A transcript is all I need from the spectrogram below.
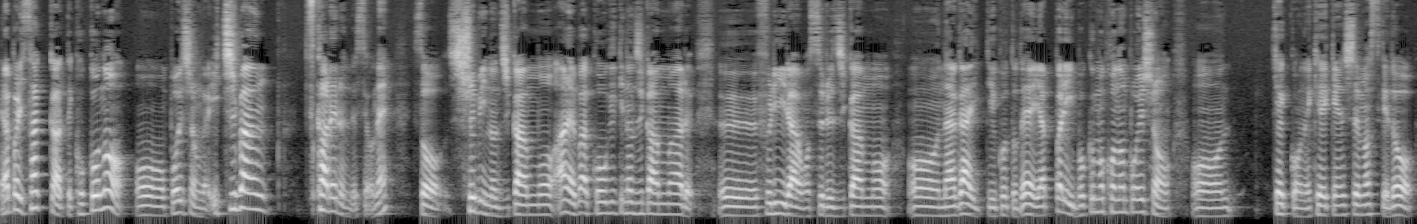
やっぱりサッカーってここのポジションが一番疲れるんですよね。そう、守備の時間もあれば攻撃の時間もある、フリーランをする時間も長いっていうことで、やっぱり僕もこのポジション結構ね、経験してますけど、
